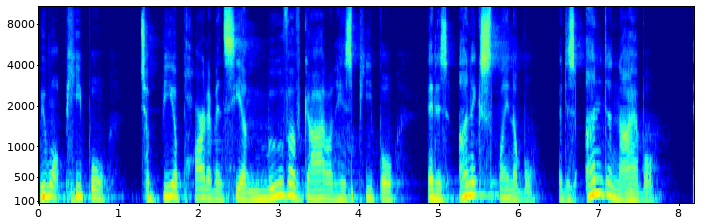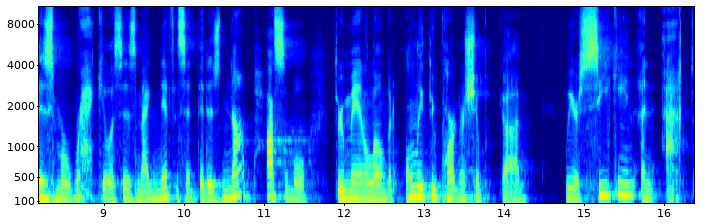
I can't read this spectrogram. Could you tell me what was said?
We want people to be a part of and see a move of God on his people that is unexplainable, that is undeniable, that is miraculous, that is magnificent, that is not possible through man alone, but only through partnership with God. We are seeking an act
